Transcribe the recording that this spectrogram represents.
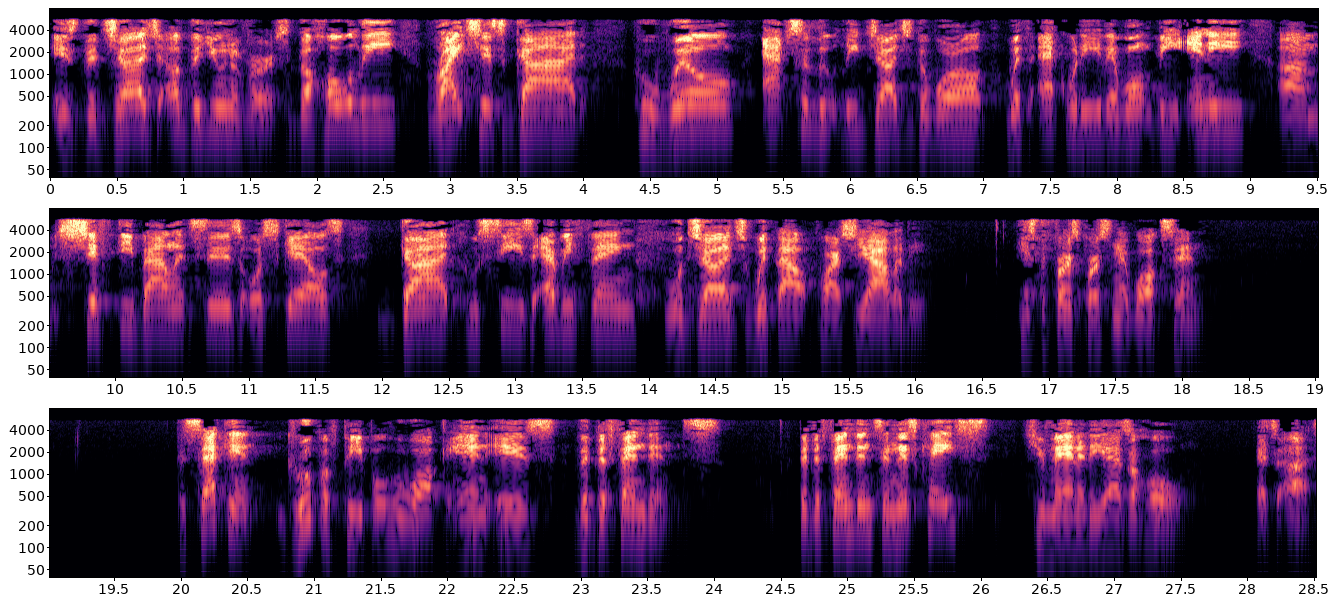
is the judge of the universe, the holy, righteous God who will absolutely judge the world with equity. There won't be any um, shifty balances or scales. God, who sees everything, will judge without partiality. He's the first person that walks in. The second group of people who walk in is the defendants. The defendants in this case, humanity as a whole. It's us.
